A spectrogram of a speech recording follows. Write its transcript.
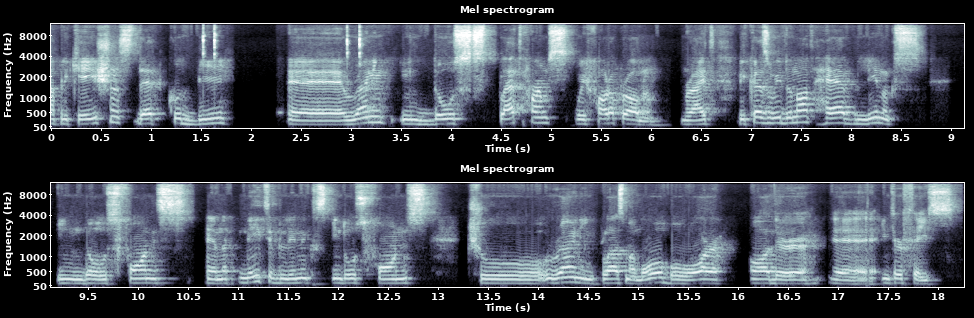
applications that could be uh, running in those platforms without a problem, right? Because we do not have Linux in those phones and native Linux in those phones to run in Plasma Mobile or other uh, interface.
